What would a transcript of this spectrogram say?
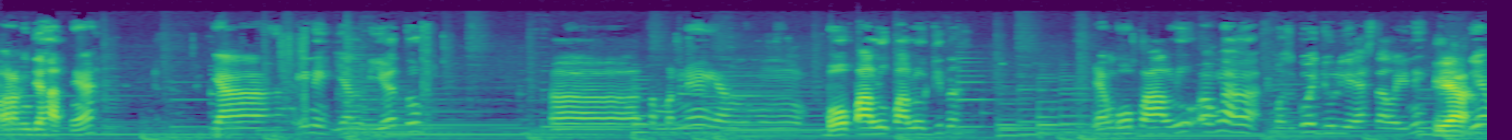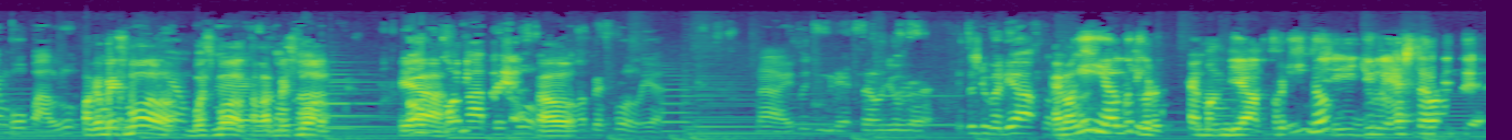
orang jahatnya. Yang ini yang dia tuh eh temennya yang bawa palu-palu gitu. Yang bawa palu, oh enggak enggak, maksud gue Julia Estelle ini Iya. dia yang bawa palu. Pakai baseball, baseball, tongkat baseball. Iya. Oh, tongkat baseball, Tahu. tongkat baseball ya. Nah, itu Julia Estelle juga. Itu juga dia aktor. Emang iya, gue juga emang dia aktor Indo. Si Julie Estelle itu ya.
